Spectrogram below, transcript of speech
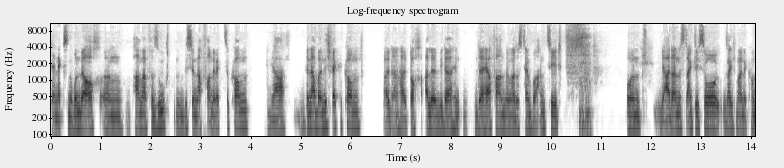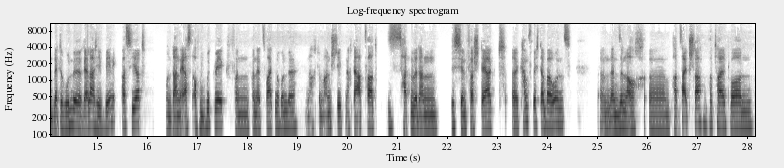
der nächsten Runde auch ähm, ein paar Mal versucht, ein bisschen nach vorne wegzukommen. Ja, bin aber nicht weggekommen, weil dann halt doch alle wieder hinterherfahren, wenn man das Tempo anzieht. Mhm. Und ja, dann ist eigentlich so, sage ich mal, eine komplette Runde relativ wenig passiert. Und dann erst auf dem Rückweg von, von der zweiten Runde nach dem Anstieg, nach der Abfahrt, das hatten wir dann ein bisschen verstärkt äh, Kampfrichter bei uns. Ähm, dann sind auch äh, ein paar Zeitstrafen verteilt worden.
